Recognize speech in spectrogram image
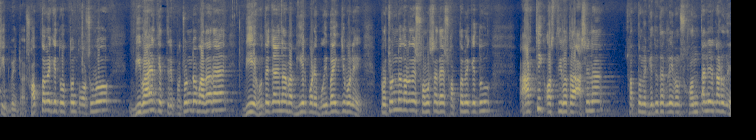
ট্রিটমেন্ট হয়। সপ্তমে কেতু অত্যন্ত অশুভ বিবাহের ক্ষেত্রে প্রচণ্ড বাধা দেয়, বিয়ে হতে চায় না বা বিয়ের পরে বৈবাহিক জীবনে প্রচণ্ড ধরনের সমস্যা দেয়। সপ্তমে কেতু আর্থিক অস্থিরতা আসে না। সপ্তমে কেতু থাকলে এবং সন্তানের কারণে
